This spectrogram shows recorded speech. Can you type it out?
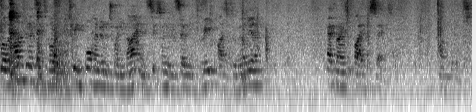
well, the confidence interval is between 429 and 673 parts per million at 95% confidence.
